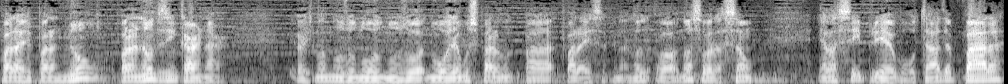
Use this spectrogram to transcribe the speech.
para, para, não, para não desencarnar. Nós não, não, não- oramos para, para, para essa a Nossa oração, ela sempre é voltada para,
